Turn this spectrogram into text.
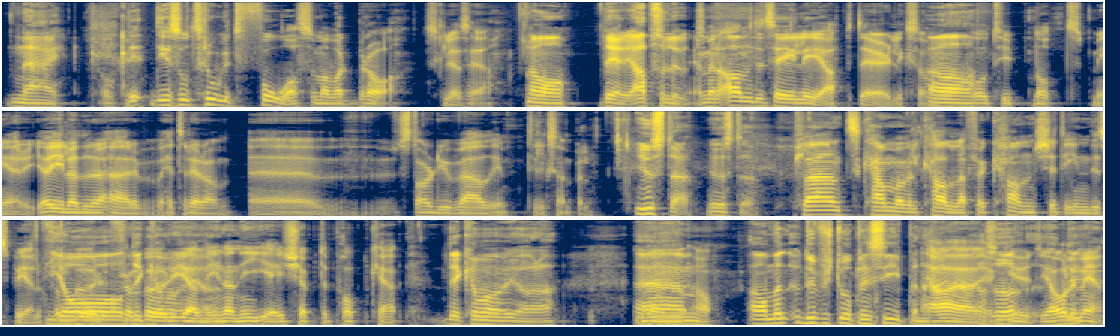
nej, okej. Det, det är så otroligt få som har varit bra, skulle jag säga. Ja, det är det, absolut. Menar, Undertale är up there liksom. Ja. Och typ något mer. Jag gillade det här, vad heter det då? Eh, Stardew Valley till exempel. Just det, just det. Plants kan man väl kalla för kanske ett indiespel. Från, Ja, bör- från början innan EA köpte PopCap. Det kan man väl göra. Men, Ehm, ja. ja. men du förstår principen här. Ja, ja, Alltså, gud, jag håller med.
